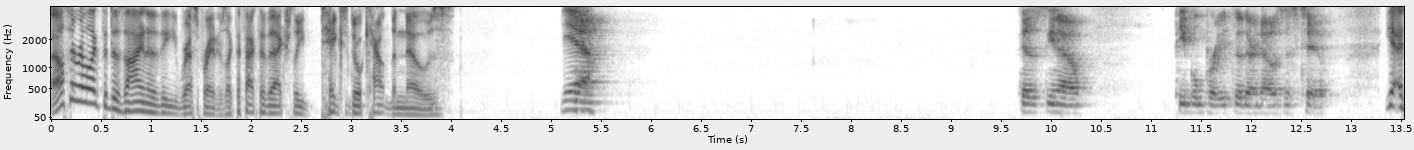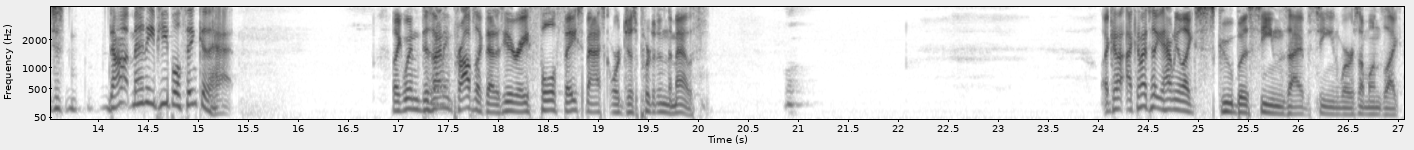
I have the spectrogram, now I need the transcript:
I also really like the design of the respirators, like the fact that it actually takes into account the nose. Yeah. Because you know, people breathe through their noses too. Yeah, it's just not many people think of that. Like when designing No. props like that, it's either a full face mask or just put it in the mouth. I can I cannot tell you how many like scuba scenes I've seen where someone's like,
